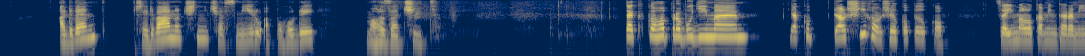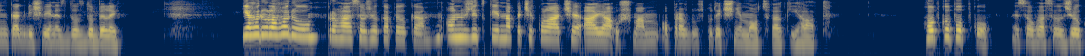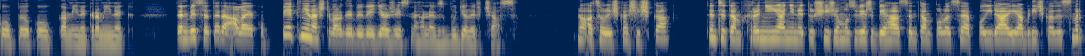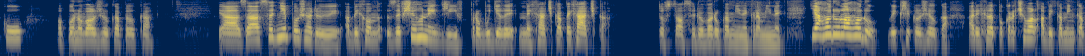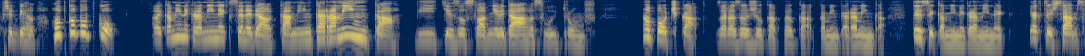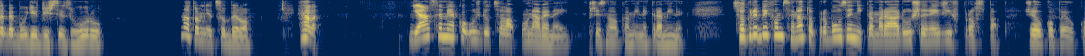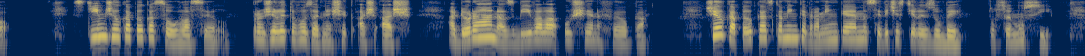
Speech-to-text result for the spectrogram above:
Advent, předvánoční čas míru a pohody, mohl začít. Tak koho probudíme jako dalšího, Žilko Pilko? Zajímalo Kamínka Ramínka, když věnec dozdobili. Jahodu lahodu, prohlásil Žilka Pilka. On vždycky napeče koláče a já už mám opravdu skutečně moc velký hlad. Hopku pupku, nesouhlasil s Žilkou Pilkou Kamínek Ramínek. Ten by se teda ale jako pěkně naštval, kdyby věděl, že jsme ho nevzbudili včas. No a co liška šiška? Ten si tam chrní, ani netuší, že mu zvěř běhá sem tam po lese a pojídá jablíčka ze smrků, oponoval Žilka Pilka. Já zásadně požaduji, abychom ze všeho nejdřív probudili Mecháčka Pecháčka. Dostal se do varu kamínek ramínek. Jahodu lahodu, vykřikl Žilka a rychle pokračoval, aby kamínka předběhl. Hopko popku! Ale kamínek ramínek se nedal. Kamínka ramínka! Vítězoslavně vytáhl svůj trumf. No počkat, zarazil žilka pelka kamínka ramínka. Ty jsi kamínek ramínek. Jak chceš sám sebe budit, když jsi vzhůru? Na tom něco bylo. Hele, já jsem jako už docela unavený, přiznal kamínek ramínek. Co kdybychom se na to probouzení kamarádů šli nejdřív prospat, Žilko Pilko? S tím Žilka Pilka souhlasil. Prožili toho za dnešek až až a do rána zbývala už jen chvilka. Žilka Pilka s Kamínkem Ramínkem si vyčistili zuby. To se musí.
